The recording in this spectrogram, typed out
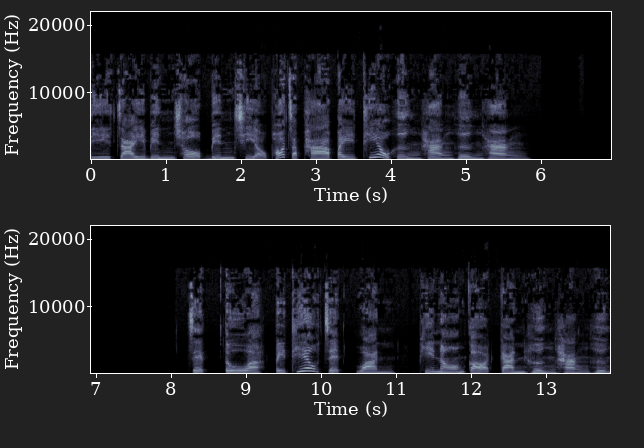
ดีใจบินโฉบบินเฉี่ยวเพราะจะพาไปเที่ยวหึ่งห่างหึ่งห่างเจ็ดตัวไปเที่ยวเจ็ดวัน พี่น้องกอดกันหึ่งห่างหึ่ง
